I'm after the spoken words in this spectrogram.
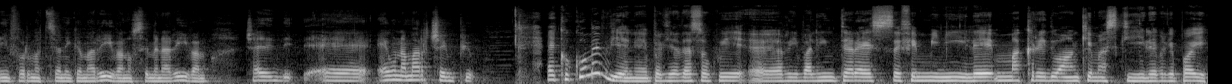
le informazioni che mi arrivano, se me ne arrivano, cioè è, è una marcia in più. Ecco, come avviene? Perché adesso qui eh, arriva l'interesse femminile, ma credo anche maschile, perché poi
